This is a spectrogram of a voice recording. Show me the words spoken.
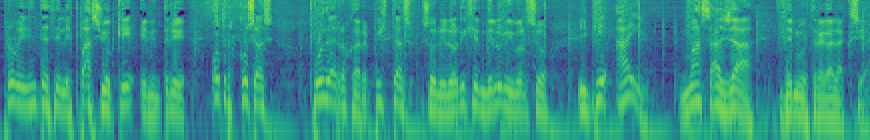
provenientes del espacio que, entre otras cosas, puede arrojar pistas sobre el origen del universo y qué hay más allá de nuestra galaxia.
